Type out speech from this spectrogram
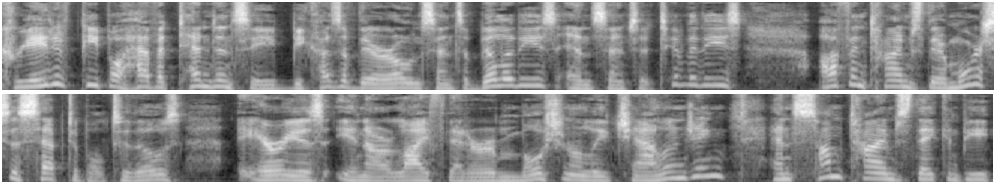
Creative people have a tendency, because of their own sensibilities and sensitivities, oftentimes they're more susceptible to those areas in our life that are emotionally challenging, and sometimes they can be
